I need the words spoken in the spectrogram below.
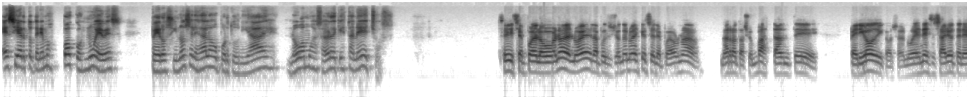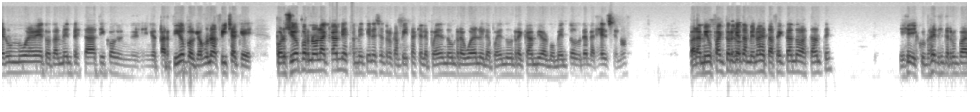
es cierto, tenemos pocos nueves, pero si no se les da las oportunidades, no vamos a saber de qué están hechos. Sí, se puede. Lo bueno del 9, la posición de 9 es que se le puede dar una, una rotación bastante periódica. O sea, no es necesario tener un 9 totalmente estático en, en, el partido porque es una ficha que por sí o por no la cambias, también tiene centrocampistas que le pueden dar un revuelo y le pueden dar un recambio al momento de una emergencia, ¿no? Para mí un factor que también nos está afectando bastante, y disculpa que te interrumpa,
